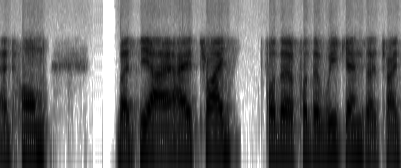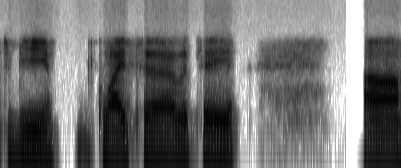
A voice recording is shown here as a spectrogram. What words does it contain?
at home. But yeah, I, I, tried for the for the weekends. I tried to be quite uh, let's say uh,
